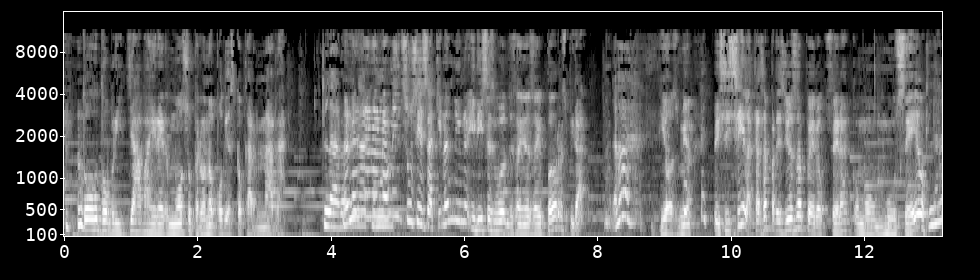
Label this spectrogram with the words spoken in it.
todo brillaba, era hermoso, pero no podías tocar nada. Claro, No, no, no, no, como- no me ensucies aquí, no, no, no. y dices, bueno, ¿puedo respirar? Ah, Dios mío. Y sí, sí, la casa preciosa, pero pues era como museo. claro.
